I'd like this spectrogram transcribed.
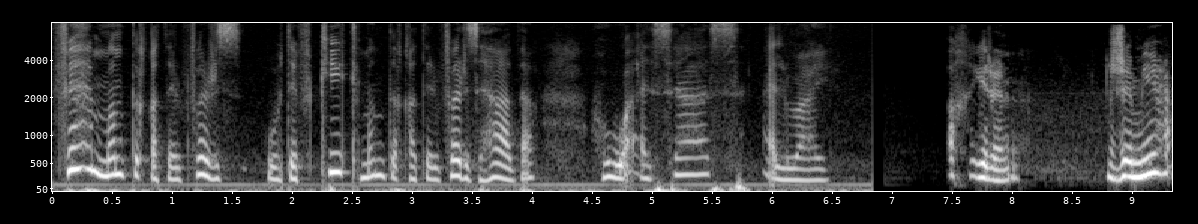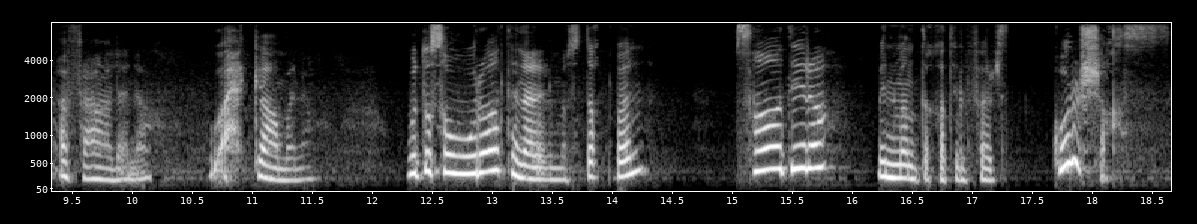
فهم منطقة الفرز وتفكيك منطقة الفرز هذا هو أساس الوعي. أخيرا جميع أفعالنا وأحكامنا وتصوراتنا للمستقبل صادرة من منطقة الفرز كل شخص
